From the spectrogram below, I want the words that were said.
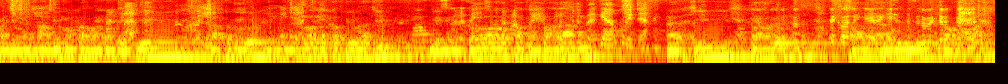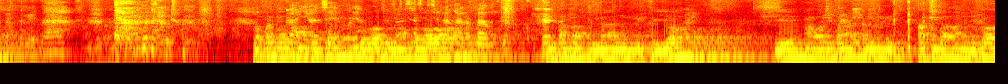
panjenengan sami ngompa wonten mriki tak perlu menika netepi wajib menika beda. haji tahun Bapak memang bukan pulau Pinangko Karo bauti. tentang kagungan Rio yang ngawontenaken pakembangan menika.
